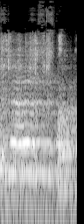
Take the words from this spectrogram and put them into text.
Jesus.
